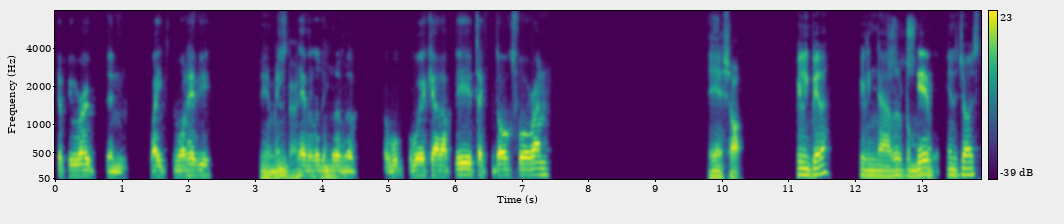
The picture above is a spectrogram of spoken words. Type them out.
skipping ropes and weights and what have you. Yeah, mean, just bro. Have a little Mean. bit of a, a workout up there. Take the dogs for a run. Yeah, shot. Feeling better? Feeling uh, a little bit more Yeah. energized?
